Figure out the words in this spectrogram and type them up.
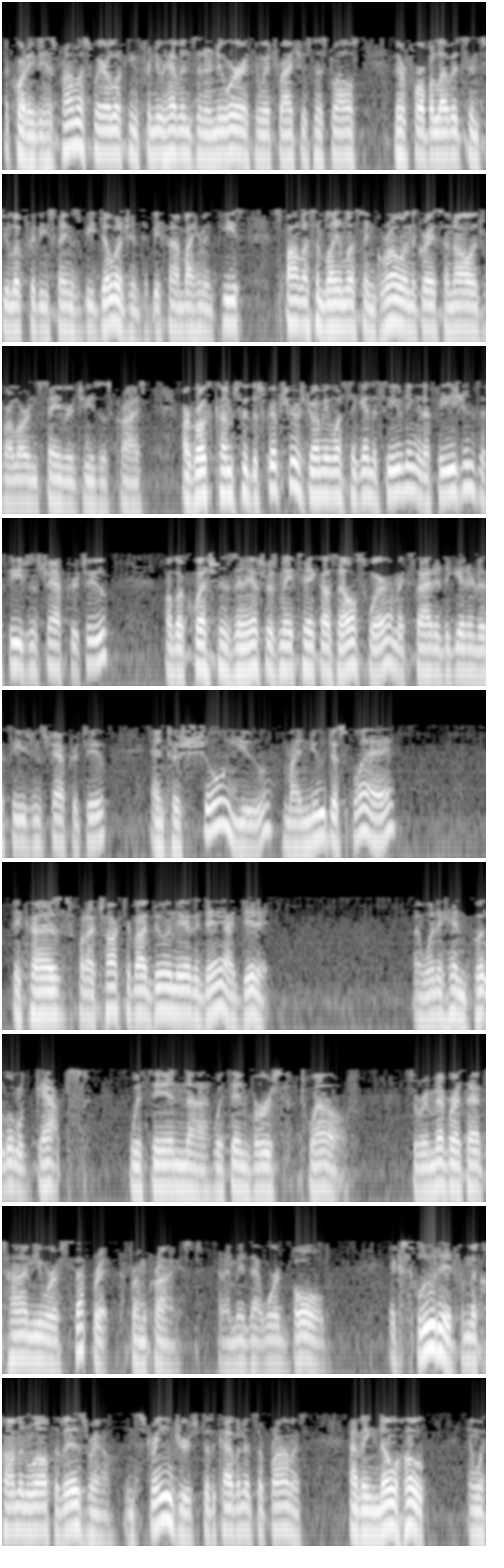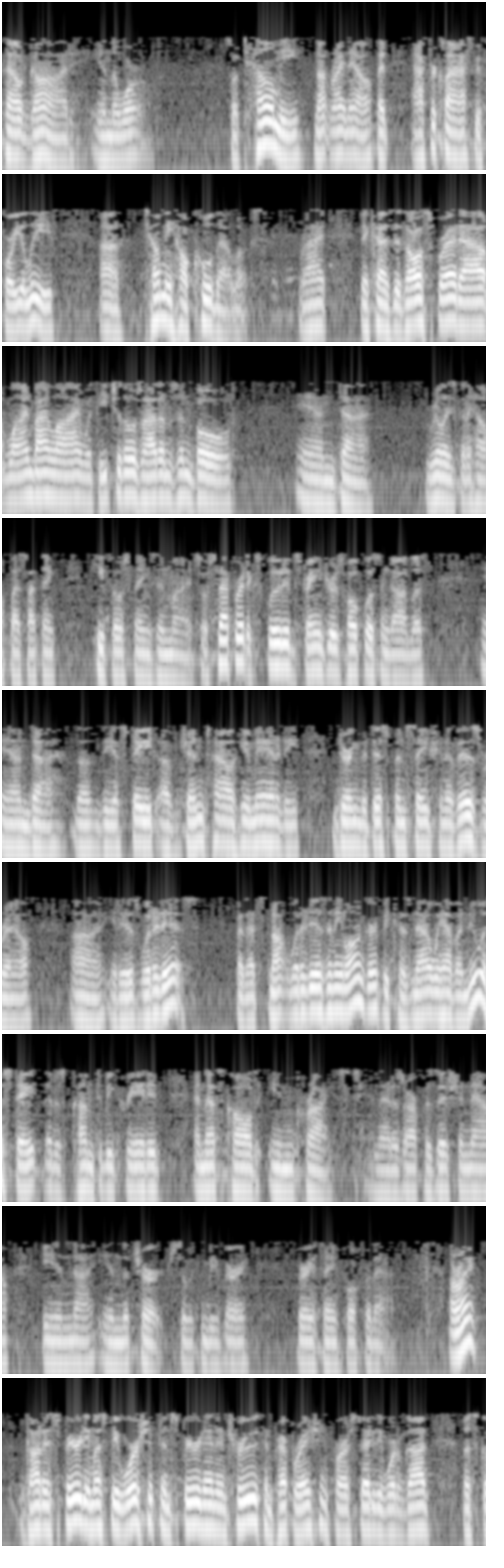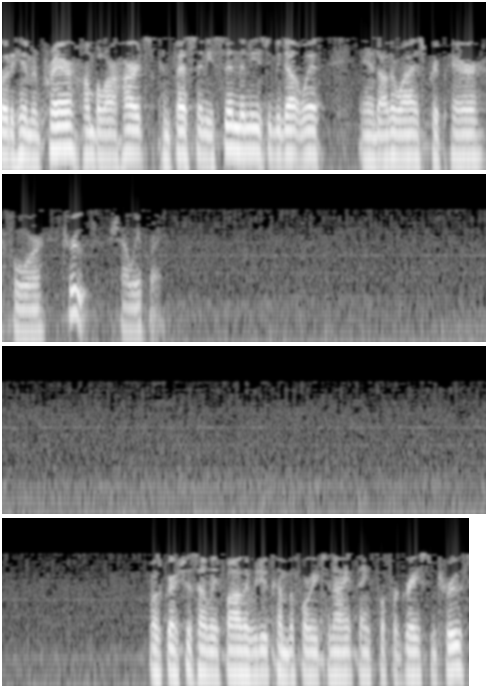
According to his promise, we are looking for new heavens and a new earth in which righteousness dwells. Therefore, beloved, since you look for these things, be diligent to be found by him in peace, spotless and blameless, and grow in the grace and knowledge of our Lord and Savior, Jesus Christ. Our growth comes through the Scriptures. Join me once again this evening in Ephesians, Ephesians chapter 2. Although questions and answers may take us elsewhere, I'm excited to get into Ephesians chapter 2 and to show you my new display because what I talked about doing the other day, I did it. I went ahead and put little gaps within uh, within verse 12. So remember, at that time you were separate from Christ, and I made that word bold, excluded from the commonwealth of Israel, and strangers to the covenants of promise, having no hope and without God in the world. So tell me, not right now, but after class, before you leave, uh, tell me how cool that looks, right? Because it's all spread out line by line with each of those items in bold, and uh, really is going to help us, I think, keep those things in mind. So separate, excluded, strangers, hopeless, and godless, and uh, the the estate of Gentile humanity during the dispensation of Israel. Uh, it is what it is. But that's not what it is any longer because now we have a new estate that has come to be created, and that's called in Christ. And that is our position now in uh, in the church. So we can be very, very thankful for that. All right. God is spirit. He must be worshipped in spirit and in truth. In preparation for our study of the Word of God, let's go to Him in prayer, humble our hearts, confess any sin that needs to be dealt with, and otherwise prepare for truth. Shall we pray? Most gracious Heavenly Father, we do come before you tonight thankful for grace and truth,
